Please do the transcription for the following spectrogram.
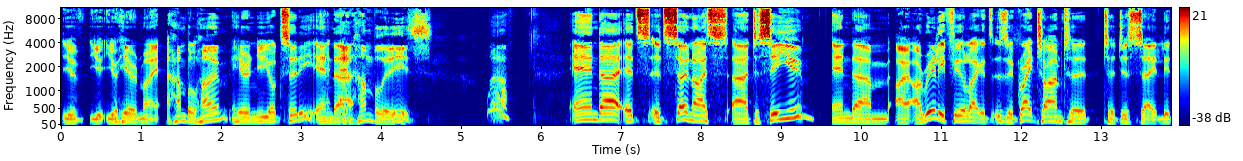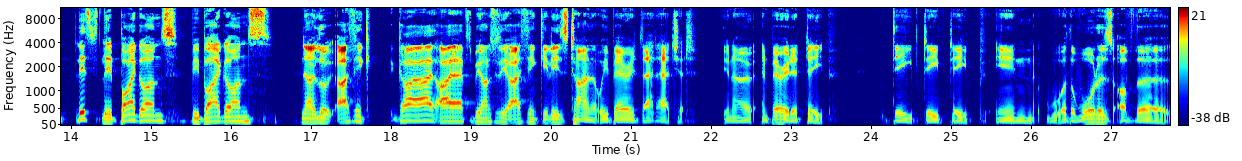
You've, you, you're here in my humble home here in New York City. And, uh, and humble it is. well, and uh, it's it's so nice uh, to see you. And um, I, I really feel like it's, this is a great time to, to just say, let, let's let bygones be bygones. No, look, I think, Guy, I, I have to be honest with you. I think it is time that we buried that hatchet, you know, and buried it deep, deep, deep, deep in the waters of the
